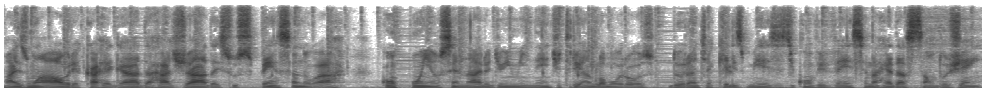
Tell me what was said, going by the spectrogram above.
mas uma áurea carregada, rajada e suspensa no ar compunha o cenário de um iminente triângulo amoroso durante aqueles meses de convivência na redação do GEM.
